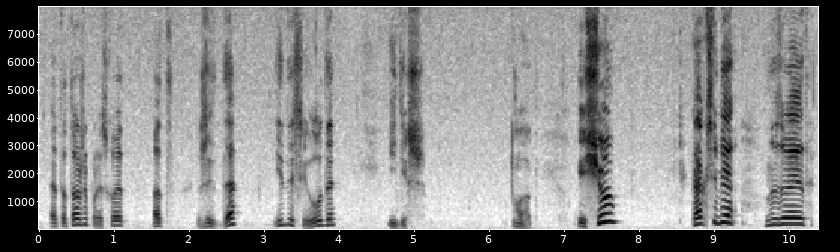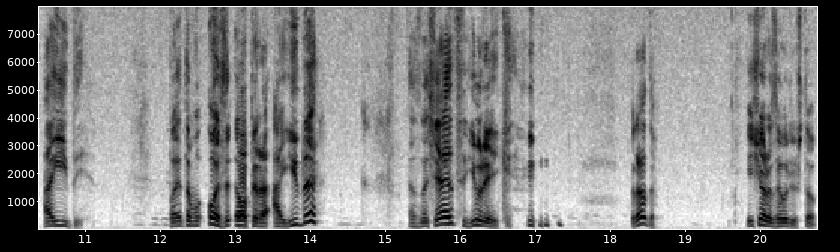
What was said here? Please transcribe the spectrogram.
– это тоже происходит от жид, да? Идиш, Иуда – идиш. Вот. Еще, как себя называют, аиды. Поэтому опера Аида означает еврейка. Правда? Еще раз говорю, что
